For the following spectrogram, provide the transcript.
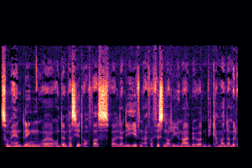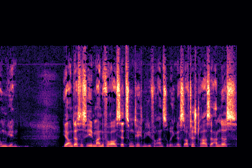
zum Handling äh, und dann passiert auch was, weil dann die Häfen einfach wissen, auch regionalen Behörden, wie kann man damit umgehen. Ja, und das ist eben eine Voraussetzung, Technologie voranzubringen. Das ist auf der Straße anders.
